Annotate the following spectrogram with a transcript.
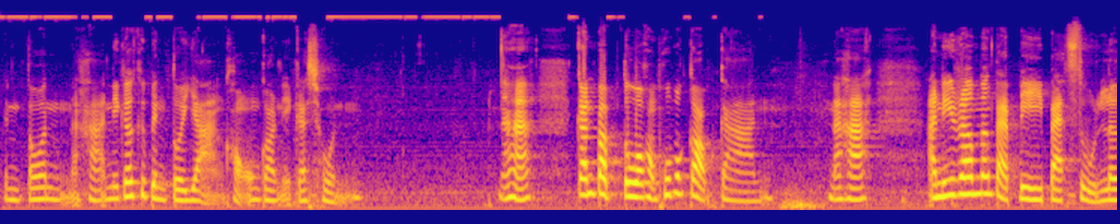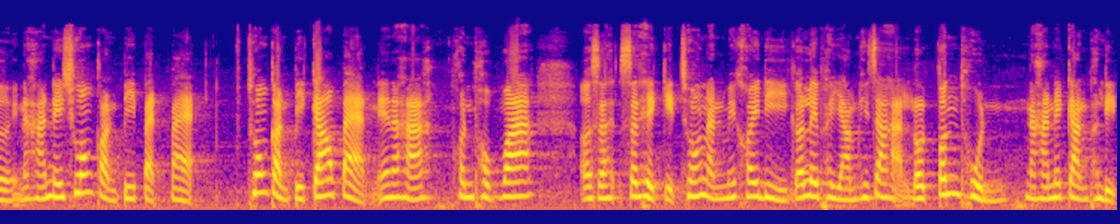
เป็นต้นนะคะนี่ก็คือเป็นตัวอย่างขององค์กรเอกชนนะคะการปรับตัวของผู้ประกอบการนะคะอันนี้เริ่มตั้งแต่ปี 80 เลยนะคะในช่วงก่อนปี 88 ช่วงก่อนปี 98 เนี่ยนะคะ คนพบว่าเศรษฐกิจช่วงนั้นไม่ค่อยดี ก็เลยพยายามที่จะหาลดต้นทุนนะคะในการผลิต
